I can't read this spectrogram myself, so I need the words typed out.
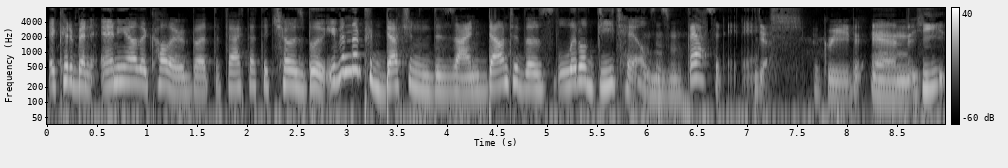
it could have been any other color, but the fact that they chose blue, even the production design down to those little details, is mm-hmm. fascinating. Yes, agreed. And he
